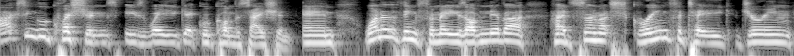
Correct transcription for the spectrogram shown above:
asking good questions is where you get good conversation. And one of the things for me is I've never had so much screen fatigue during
